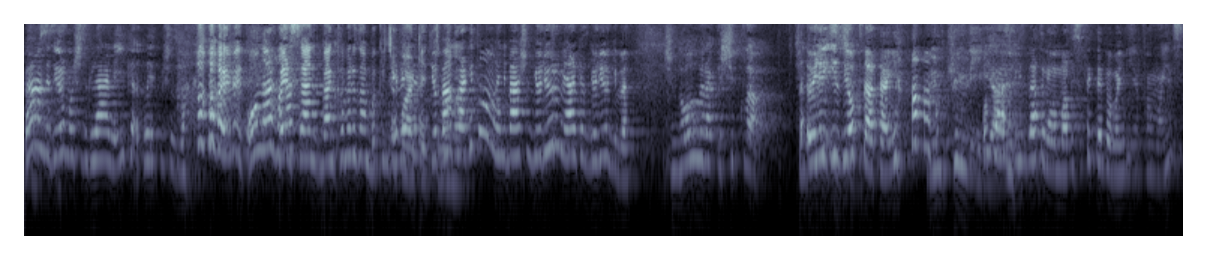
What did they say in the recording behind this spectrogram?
Ben de diyorum o çizgiler ne? İyi ki akıl etmişiz bak. evet. Onlar Hayır haber- sen ben kameradan bakınca Evet, fark evet. ettim Yo, ben onu. fark ettim ama hani ben şimdi görüyorum ya herkes görüyor gibi. Şimdi doğal olarak ışıkla Öyle bir iz yok zaten ya. mümkün değil O tarz yani. bir iz zaten olmaz. İstesek de yapamayız. Yapamayız.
